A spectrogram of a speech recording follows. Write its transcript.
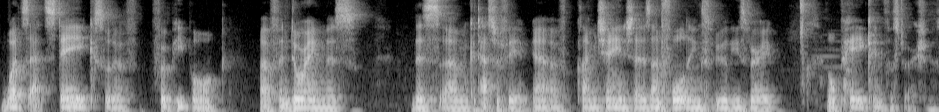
what's at stake sort of for people of enduring this this um, catastrophe yeah, of climate change that is unfolding through these very opaque infrastructures.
